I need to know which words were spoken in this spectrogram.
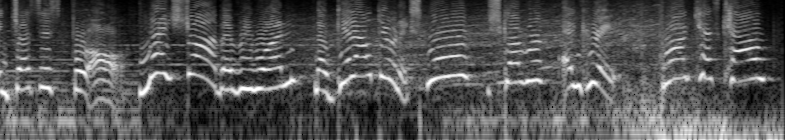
and justice for all. Nice job, everyone! Now get out there and explore, discover, and create. Broadcast Cal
